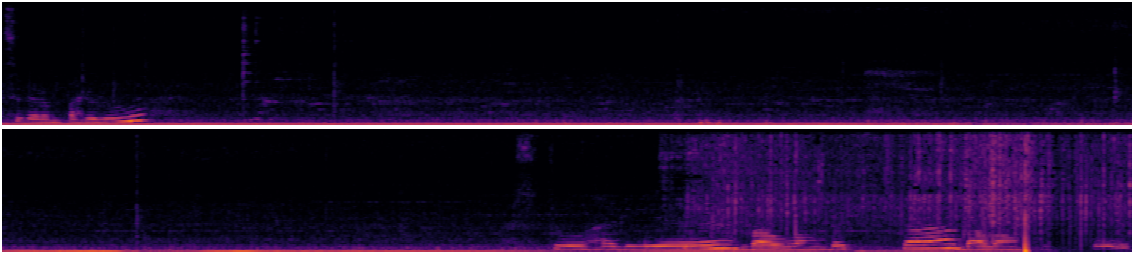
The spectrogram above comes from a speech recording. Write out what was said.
Sudah rempah dulu. Tu halia bawang besar bawang putih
